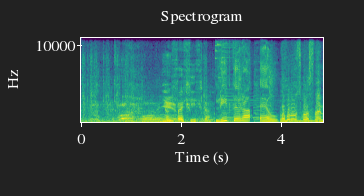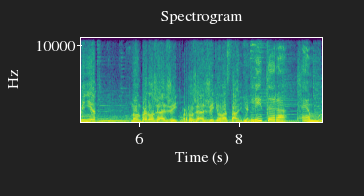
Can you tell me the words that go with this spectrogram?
Сосиска. Літера Л. Лобановского с нами нет, но он продолжает жить. Продолжают жить его наставники. Літера М.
